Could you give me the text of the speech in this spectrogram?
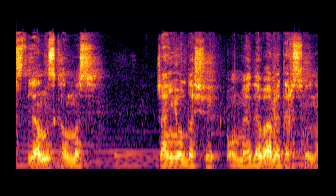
Aslı yalnız kalmaz. Can yoldaşı olmaya devam edersin ona.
